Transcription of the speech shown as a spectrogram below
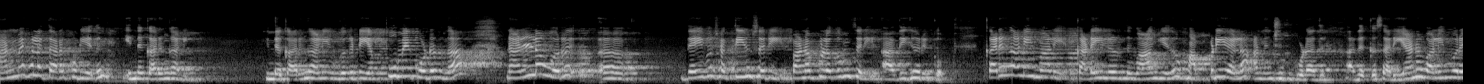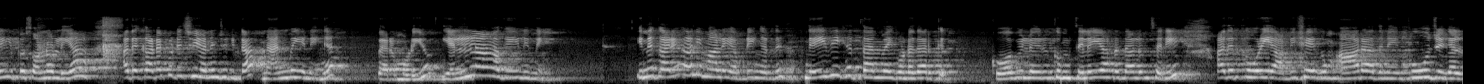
நன்மைகளை தரக்கூடியது இந்த கருங்காலி. இந்த கருங்காலி உங்ககிட்ட எப்பவுமே கொண்டு இருந்தால் நல்ல ஒரு தெய்வ சக்தியும் சரி பணப்புழக்கமும் சரி அதிகரிக்கும். கருங்காலி மாலை கடையிலிருந்து வாங்கியதும் அப்படியெல்லாம் அணிஞ்சிக்க கூடாது. அதுக்கு சரியான வழிமுறை இப்போ சொன்னோம் இல்லையா? அதை கடைப்பிடிச்சு அணிஞ்சுக்கிட்டா நன்மையை நீங்கள் பெற முடியும் எல்லா வகையிலுமே. இந்த கருங்காலி மாலை அப்படிங்கிறது தெய்வீகத்தன்மை கொண்டதாக இருக்குது கோவிலில் இருக்கும் சிலையாக இருந்தாலும் சரி அதற்கு உரிய அபிஷேகம் ஆராதனை பூஜைகள்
